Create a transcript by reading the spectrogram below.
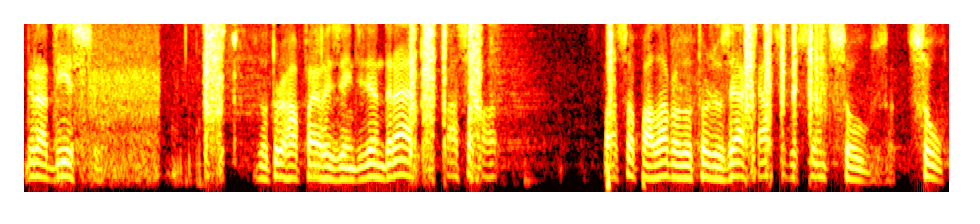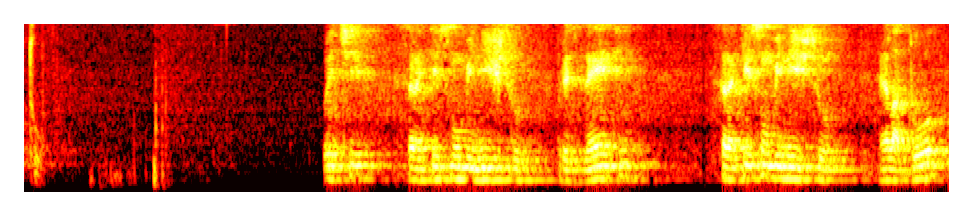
Agradeço. Doutor Rafael Rezende de Andrade, passo a, passo a palavra ao doutor José Acácio dos Santos Souza, Souto. Noite, excelentíssimo ministro presidente, excelentíssimo ministro relator,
